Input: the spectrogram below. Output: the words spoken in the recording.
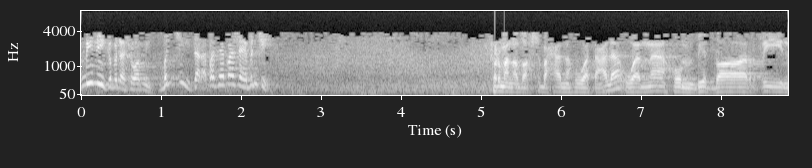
bini kepada suami. Benci, tak ada pasal-pasal, benci. Firman Allah subhanahu wa ta'ala, وَمَا هُمْ بِضَارِّينَ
